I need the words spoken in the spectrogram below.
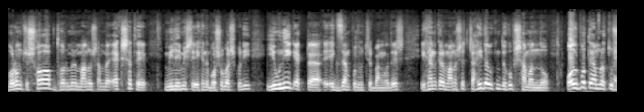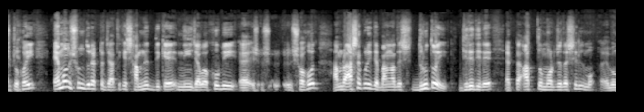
বরঞ্চ সব ধর্মের মানুষ আমরা একসাথে মিলেমিশে এখানে বসবাস করি। ইউনিক একটা এক্সাম্পল হচ্ছে বাংলাদেশ। এখানকার মানুষের চাহিদাও কিন্তু খুব সামান্য। অল্পতে আমরা তুষ্ট হই এমন সুন্দর একটা জাতিকে সামনের দিকে নিয়ে যাওয়া খুবই সহজ। আমরা আশা করি যে বাংলাদেশ দ্রুতই ধীরে ধীরে একটা আত্মমর্যাদাশীল এবং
